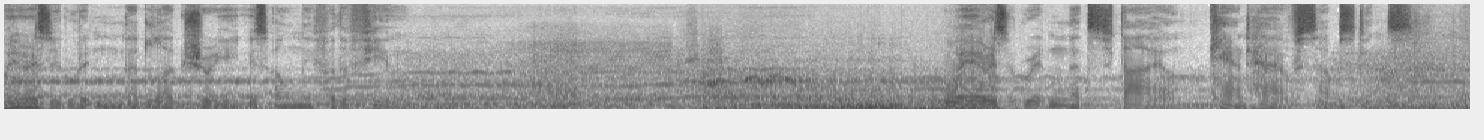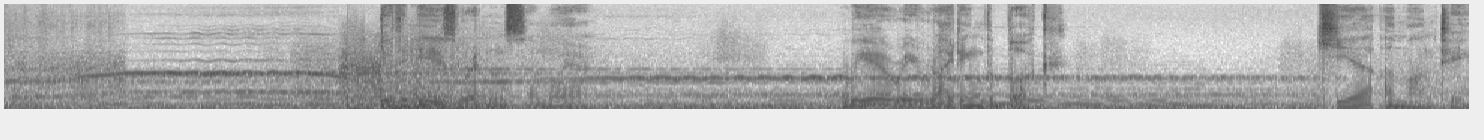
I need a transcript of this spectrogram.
Where is it written that luxury is only for the few? Where is it written that style can't have substance? If it is written somewhere, we're rewriting the book. Kia Amanti.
